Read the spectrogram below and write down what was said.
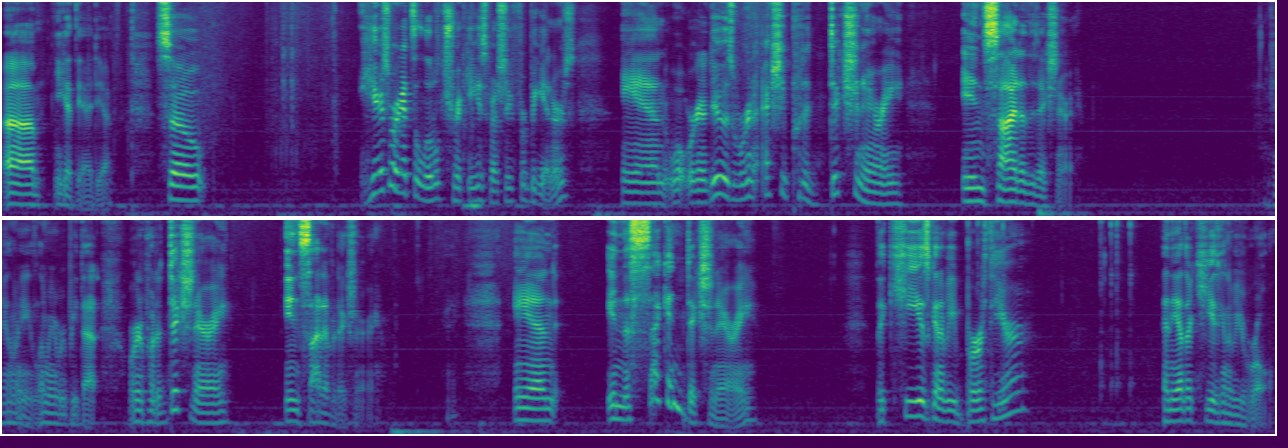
Um, you get the idea. So here's where it gets a little tricky, especially for beginners. And what we're going to do is we're going to actually put a dictionary inside of the dictionary. Okay, let me, let me repeat that. We're going to put a dictionary inside of a dictionary. Okay? And in the second dictionary, the key is going to be birth year, and the other key is going to be role.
